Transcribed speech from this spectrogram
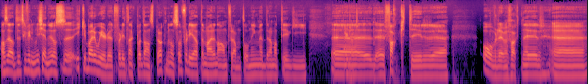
Asiatiske filmer kjenner jo oss eh, ikke bare weird ut fordi de snakker på et annet språk, men også fordi at de har en annen framtoning med dramaturgi, eh, eh, fakter, eh, overdrevne fakter. eh,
